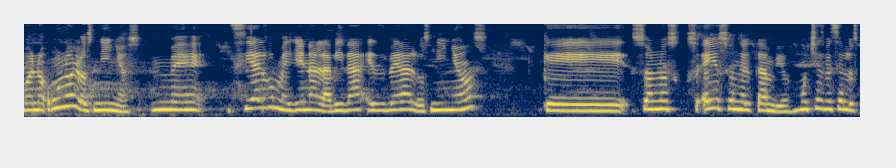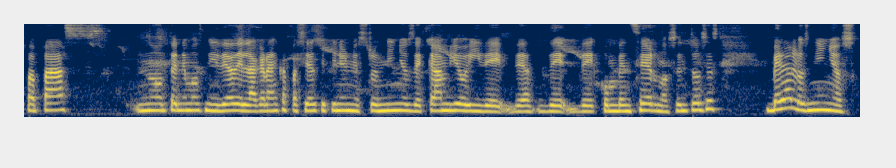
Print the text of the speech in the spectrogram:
Bueno, uno, los niños. Me, si algo me llena la vida es ver a los niños que son los, ellos son el cambio. Muchas veces los papás no tenemos ni idea de la gran capacidad que tienen nuestros niños de cambio y de, de, convencernos. Entonces, ver a los niños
